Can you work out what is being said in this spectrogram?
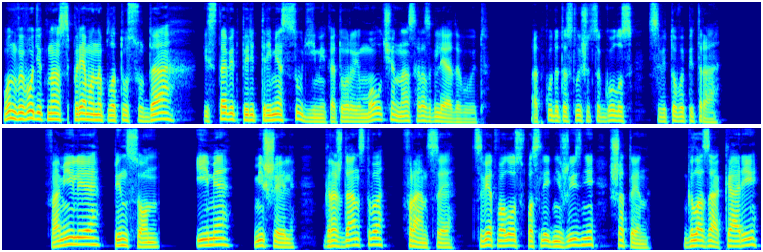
Он выводит нас прямо на плато суда и ставит перед тремя судьями, которые молча нас разглядывают. Откуда-то слышится голос святого Петра. Фамилия Пинсон. Имя Мишель. Гражданство Франция. Цвет волос в последней жизни Шатен глаза карие,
